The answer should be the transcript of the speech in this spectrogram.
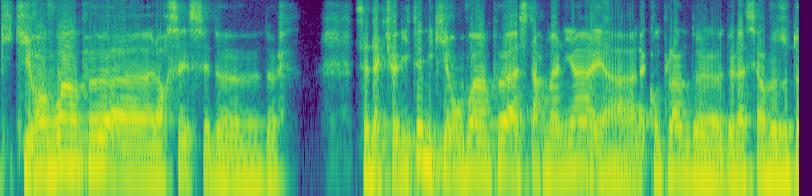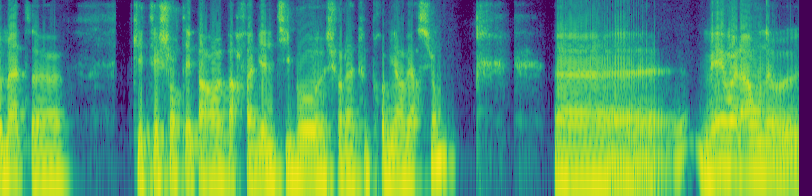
qui, qui renvoient un peu alors c'est c'est de, de c'est d'actualité mais qui renvoie un peu à Starmania et à la complainte de, de la serveuse automate euh, qui était chantée par par Fabienne Thibault sur la toute première version mais voilà on a,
